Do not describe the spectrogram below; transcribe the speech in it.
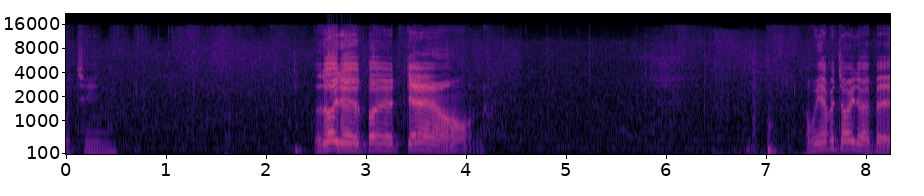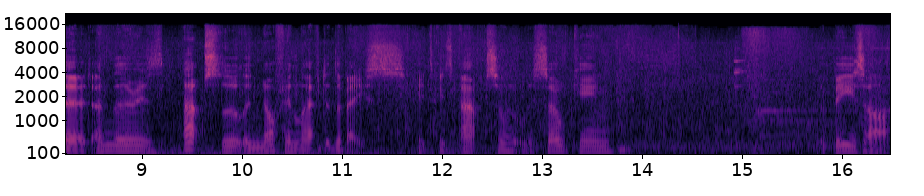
Are putting the Dodo bird down. And we have a Dodo bird, and there is absolutely nothing left at the base. It is absolutely soaking. The bees are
